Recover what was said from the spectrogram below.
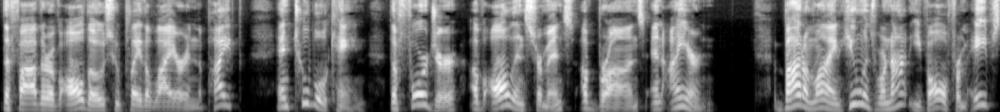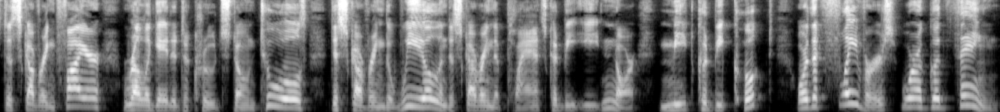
the father of all those who play the lyre and the pipe, and Tubal-Cain, the forger of all instruments of bronze and iron. Bottom line, humans were not evolved from apes discovering fire, relegated to crude stone tools, discovering the wheel and discovering that plants could be eaten or meat could be cooked or that flavors were a good thing.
